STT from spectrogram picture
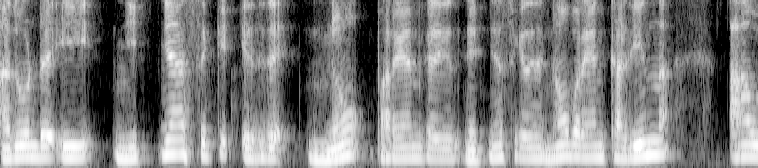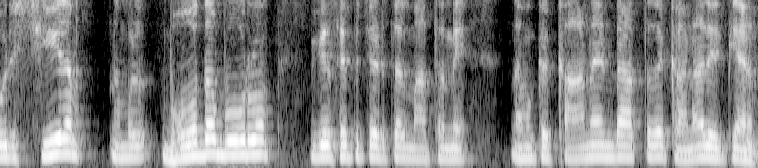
അതുകൊണ്ട് ഈ ജിജ്ഞാസയ്ക്ക് എതിരെ നോ പറയാൻ കഴിയുന്ന ജിജ്ഞാസയ്ക്കെതിരെ നോ പറയാൻ കഴിയുന്ന ആ ഒരു ശീലം നമ്മൾ ബോധപൂർവം വികസിപ്പിച്ചെടുത്താൽ മാത്രമേ നമുക്ക് കാണേണ്ടാത്തത് കാണാതിരിക്കാനും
